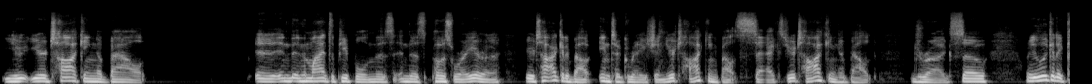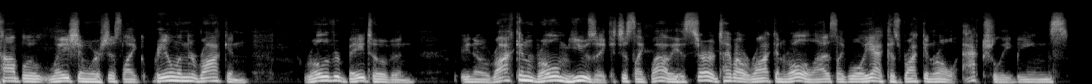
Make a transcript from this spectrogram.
you're you're talking about in, in the minds of people in this in this post-war era, you're talking about integration, you're talking about sex, you're talking about drugs. So when you look at a compilation where it's just like reeling and rocking, roll over Beethoven, you know, rock and roll music, it's just like wow, they started talking about rock and roll a lot. It's like, well, yeah, because rock and roll actually means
